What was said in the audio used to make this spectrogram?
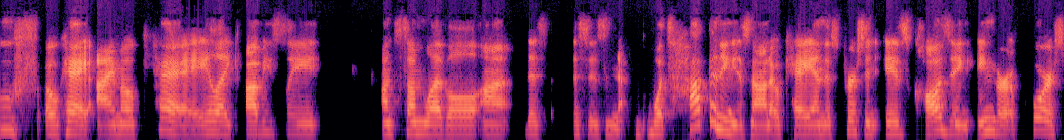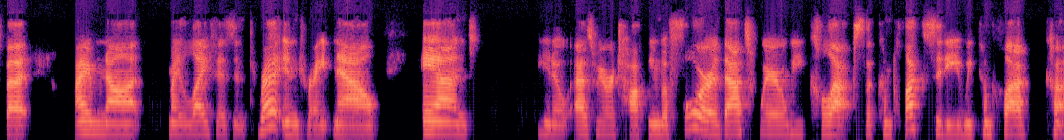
oof okay i'm okay. Like obviously on some level uh, this this is not, what's happening is not okay and this person is causing anger of course but i'm not my life isn't threatened right now and you know, as we were talking before, that's where we collapse the complexity. We compla- co-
